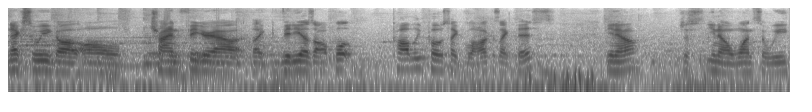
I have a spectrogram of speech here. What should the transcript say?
next week I'll, I'll try and figure out like videos. I'll po- probably post like vlogs like this, you know, just you know once a week.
